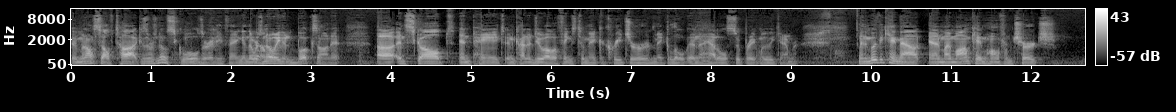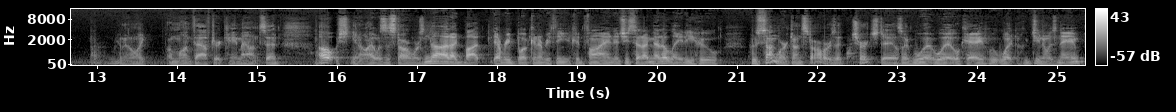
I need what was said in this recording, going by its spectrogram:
I mean, all self-taught because there was no schools or anything, and there was no even books on it. Uh, and sculpt and paint and kind of do all the things to make a creature and make a little. And I had a little Super 8 movie camera. And the movie came out, and my mom came home from church, you know, like a month after it came out, and said, "Oh, you know, I was a Star Wars nut. I'd bought every book and everything you could find." And she said, "I met a lady who whose son worked on Star Wars at church day. I was like, "What? what okay, who, what? Do you know his name?"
